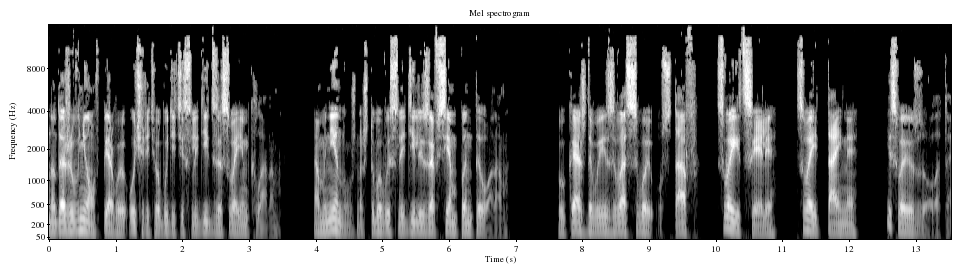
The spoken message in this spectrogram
Но даже в нем, в первую очередь, вы будете следить за своим кланом. А мне нужно, чтобы вы следили за всем пантеоном. У каждого из вас свой устав, свои цели, свои тайны и свое золото.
